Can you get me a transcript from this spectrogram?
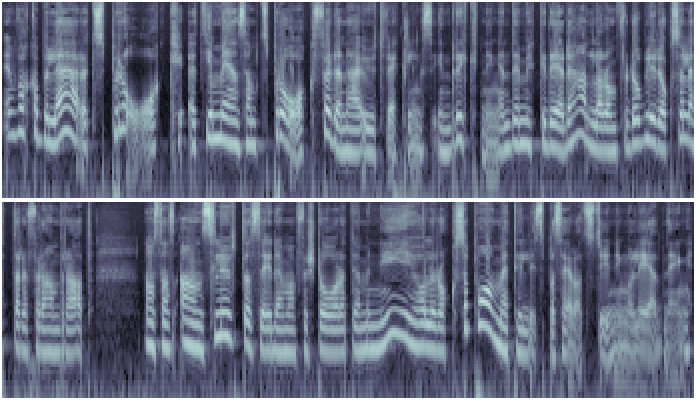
en vokabulär, ett språk, ett gemensamt språk för den här utvecklingsinriktningen. Det är mycket det det handlar om för då blir det också lättare för andra att någonstans ansluta sig där man förstår att ja, men ni håller också på med tillitsbaserad styrning och ledning.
